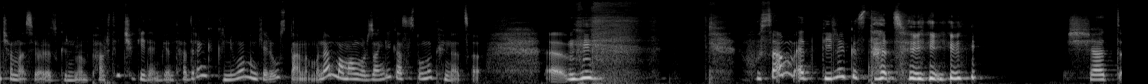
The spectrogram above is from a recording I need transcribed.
չեմ ասի, որ ես գնում եմ party, չգիտեմ, ենթադրենք գնում եմ ընկերուս տանը մնամ, մաման որ զանգի, ասես տունը քնած է։ Հուսամ այդ դիլը կստացվի շատ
